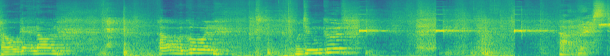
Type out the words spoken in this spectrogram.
How we're getting on? How we're going? We're doing good. And rest.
